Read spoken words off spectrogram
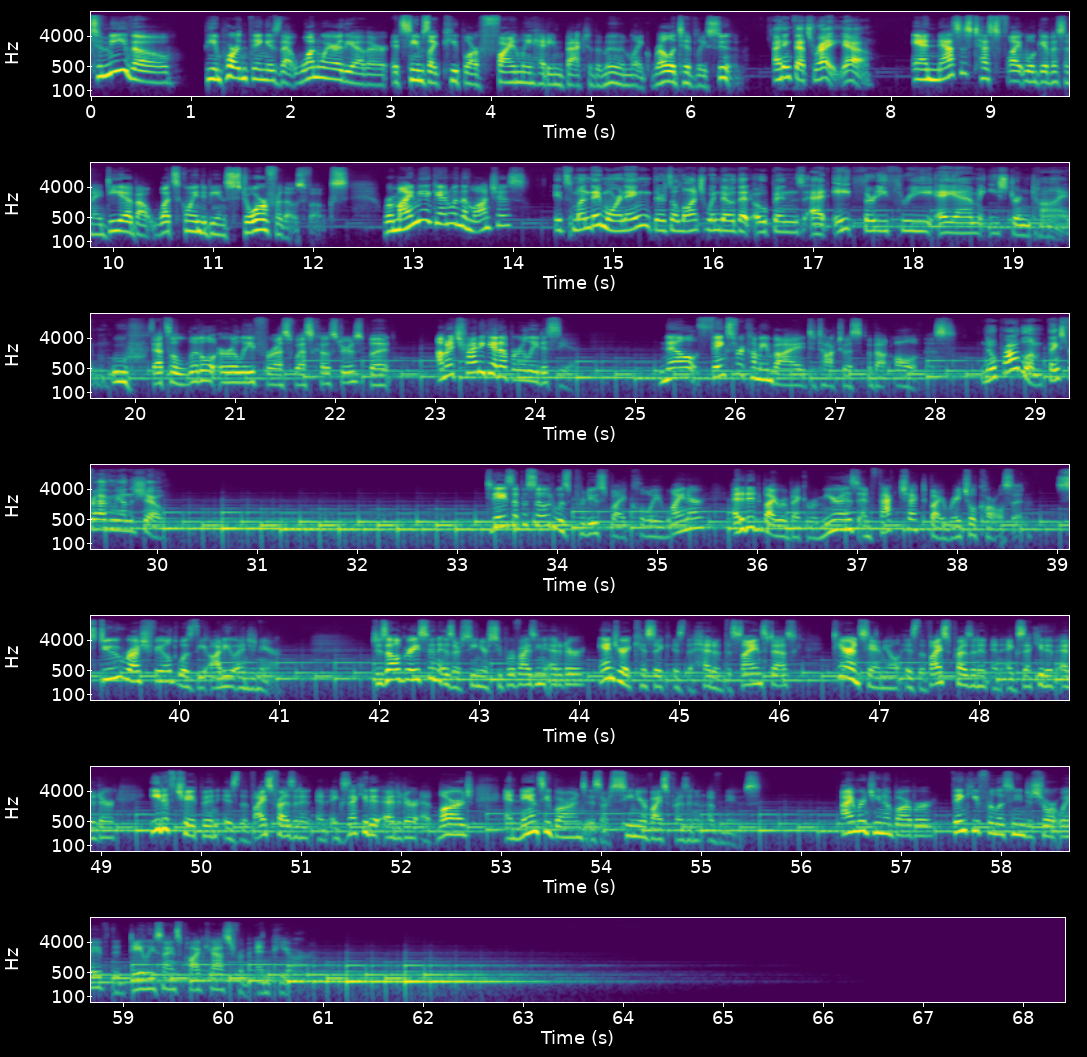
To me, though, the important thing is that one way or the other, it seems like people are finally heading back to the moon, like relatively soon. I think that's right, yeah. And NASA's test flight will give us an idea about what's going to be in store for those folks. Remind me again when the launch is? It's Monday morning. There's a launch window that opens at 8:33 a.m. Eastern Time. Oof, that's a little early for us West Coasters, but I'm going to try to get up early to see it. Nell, thanks for coming by to talk to us about all of this. No problem. Thanks for having me on the show. Today's episode was produced by Chloe Weiner, edited by Rebecca Ramirez, and fact checked by Rachel Carlson. Stu Rushfield was the audio engineer. Giselle Grayson is our senior supervising editor. Andrea Kissack is the head of the science desk. Terence Samuel is the vice president and executive editor. Edith Chapin is the vice president and executive editor at large. And Nancy Barnes is our senior vice president of news. I'm Regina Barber. Thank you for listening to Shortwave, the daily science podcast from NPR.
